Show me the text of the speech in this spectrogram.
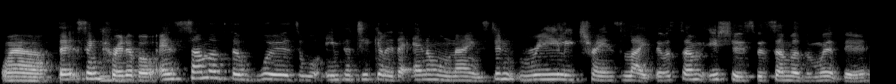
Wow, that's mm. incredible. And some of the words, or in particular the animal names, didn't really translate. There were some issues with some of them, weren't there?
